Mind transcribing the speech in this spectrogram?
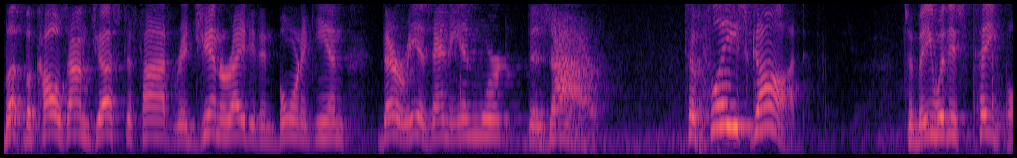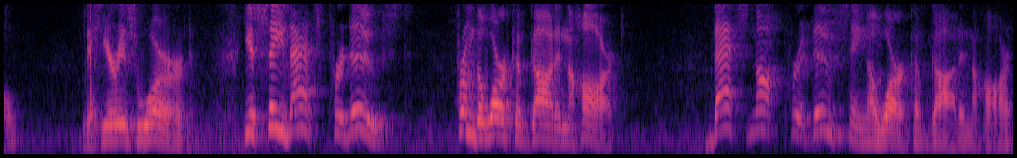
But because I'm justified, regenerated, and born again, there is an inward desire to please God, to be with His people, to hear His Word. You see, that's produced from the work of God in the heart. That's not producing a work of God in the heart.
